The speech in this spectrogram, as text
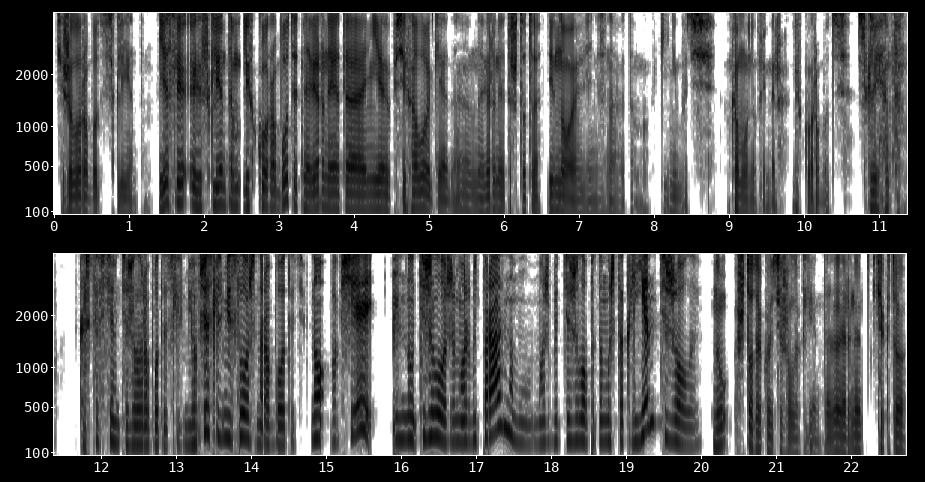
тяжело работать с клиентом. Если э, с клиентом легко работать, наверное, это не психология, да? наверное, это что-то иное, я не знаю, там какие-нибудь... Кому, например, легко работать с клиентом? Кажется, всем тяжело работать с людьми. Вообще с людьми сложно работать. Но вообще ну, тяжело же, может быть, по-разному. Может быть, тяжело, потому что клиент тяжелый. Ну, что такое тяжелый клиент? Да, наверное, те, кто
